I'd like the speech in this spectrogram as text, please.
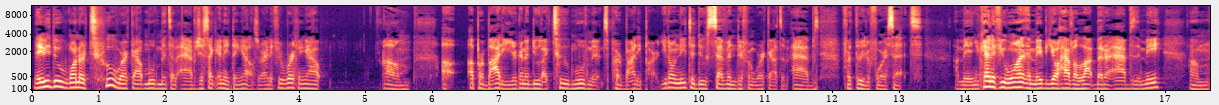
Maybe do one or two workout movements of abs, just like anything else, right? If you're working out, um, uh, upper body, you're going to do like two movements per body part. You don't need to do seven different workouts of abs for three to four sets. I mean, you can if you want, and maybe you'll have a lot better abs than me. Um,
